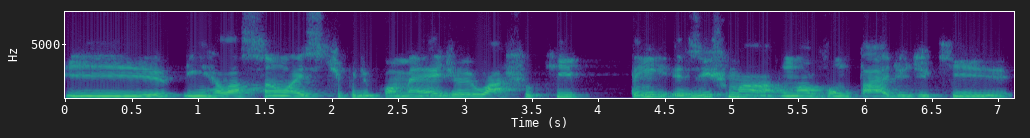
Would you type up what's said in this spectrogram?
E em relação a esse tipo de comédia, eu acho que tem, existe uma, uma vontade de que,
